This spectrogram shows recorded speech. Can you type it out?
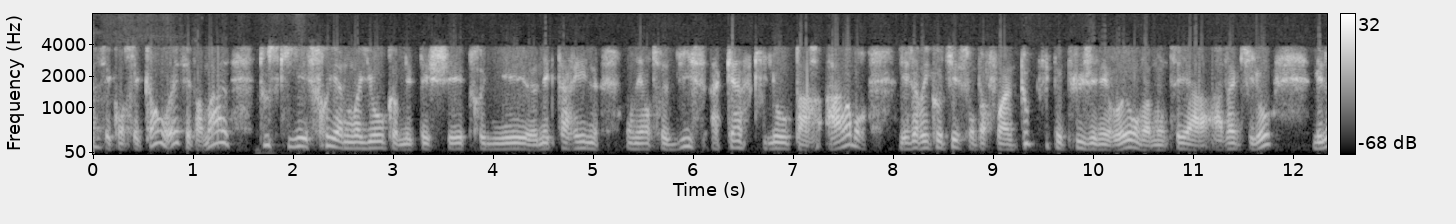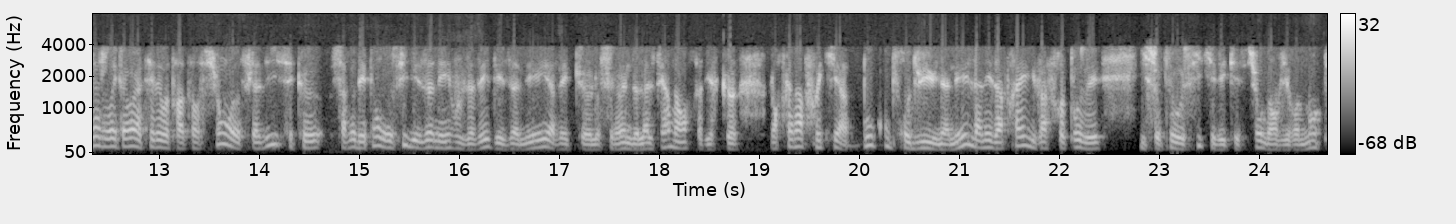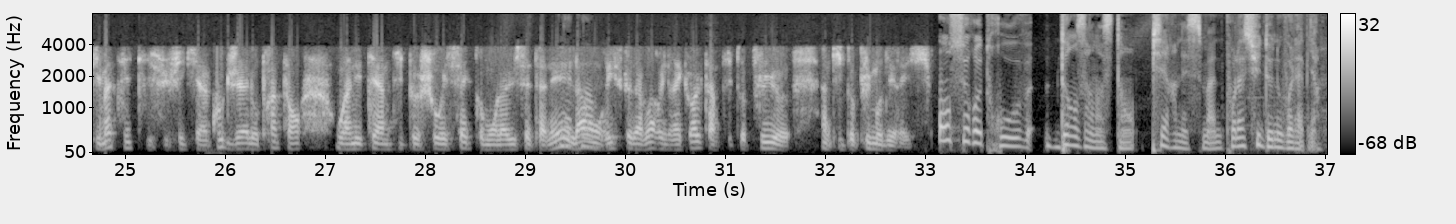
assez, conséquent. Ouais, c'est pas mal. Tout ce qui est fruits à noyaux comme les pêchers, pruniers, nectarines, on est entre 10 à 15 kilos par arbre. Les abricotiers sont parfois un tout petit peu plus généreux. On va monter à, à 20 kilos. Mais là, je voudrais quand même attirer votre attention, euh, Flavie, c'est que ça va dépendre aussi des années. Vous avez des années avec euh, le phénomène de l'alternance, c'est-à-dire que lorsqu'un arbre fruitier a beaucoup produit une année, l'année d'après, il va se reposer. Il se peut aussi qu'il y ait des questions d'environnement climatique. Il suffit qu'il y ait un coup de gel au printemps ou un été un petit peu chaud et sec comme on l'a eu cette année. Et là, on risque d'avoir une récolte un petit peu plus, euh, un petit peu plus modérée. On se retrouve dans un instant, Pierre Nesman, pour la suite de Nous voilà bien.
